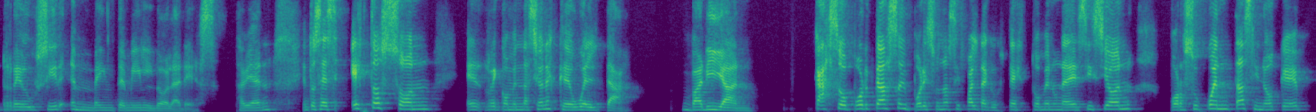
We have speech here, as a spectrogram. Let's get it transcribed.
reducir en 20.000 dólares. ¿Está bien? Entonces, estas son eh, recomendaciones que de vuelta varían caso por caso y por eso no hace falta que ustedes tomen una decisión por su cuenta, sino que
